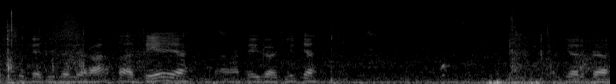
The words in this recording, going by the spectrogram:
Apsukę didelį ratą, atėję, apeigą atlikę, pagerbę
